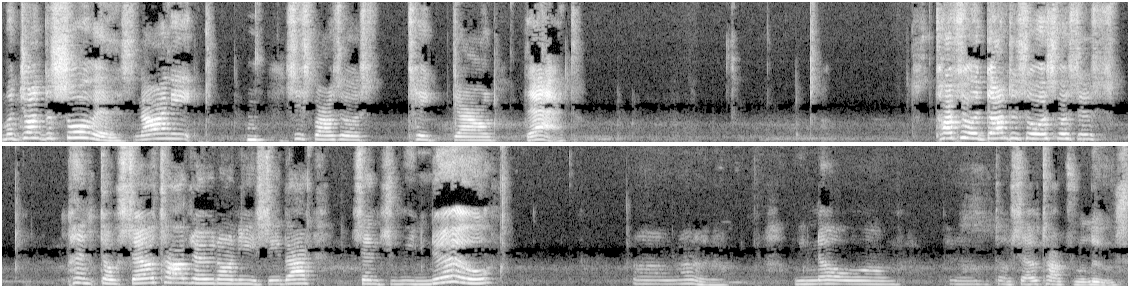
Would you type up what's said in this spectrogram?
Magenosaurus. Now I need see Spinosaurus take down that. Carcharodontosaurus versus Pentaceratops. We don't need to see that since we knew. Um, I don't know. We know um, Pentaceratops will lose.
